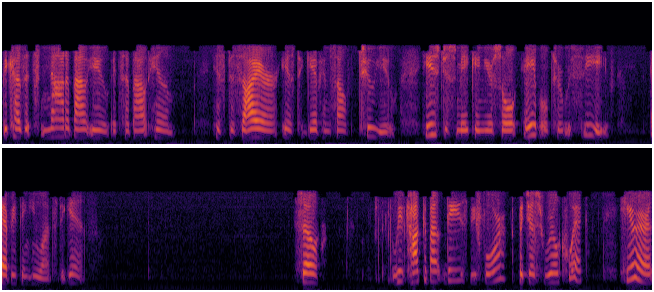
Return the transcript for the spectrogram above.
Because it's not about you, it's about him. His desire is to give himself to you. He's just making your soul able to receive everything he wants to give. So we've talked about these before, but just real quick, here are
